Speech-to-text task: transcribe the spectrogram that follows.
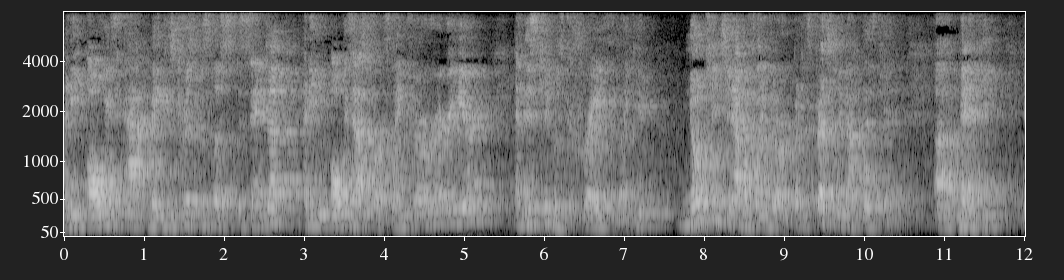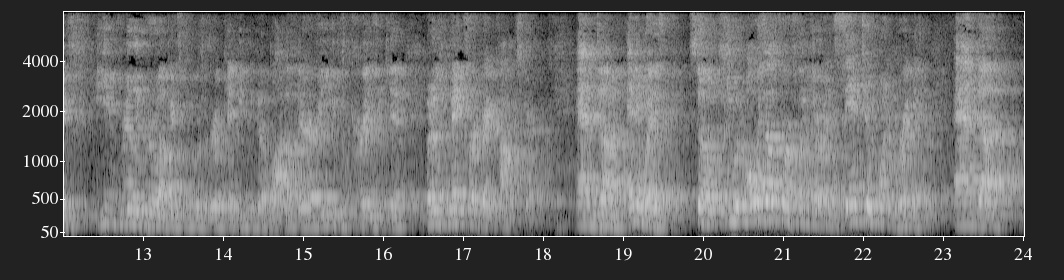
and he always at, made these Christmas lists to Santa, and he always asked for a flamethrower every year. And this kid was crazy. Like you, no kid should have a flamethrower, but especially not this kid. Uh, man, he, if he really grew up, if he was a real kid, he needed a lot of therapy. He was a crazy kid, but it was made for a great comic strip. And um, anyways, so he would always ask for a flamethrower, and Santa wouldn't bring it. And uh,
